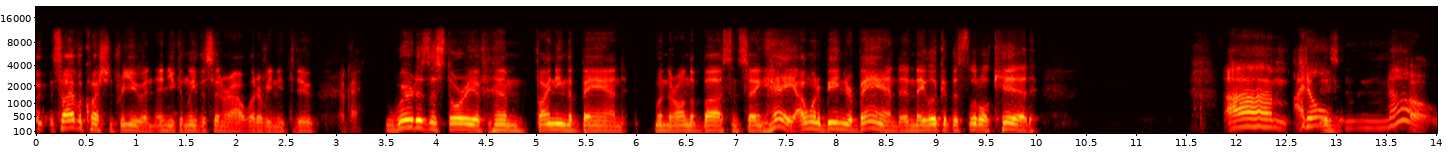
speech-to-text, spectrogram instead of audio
Uh, so I have a question for you, and, and you can leave the center out, whatever you need to do. Okay. Where does the story of him finding the band when they're on the bus and saying, Hey, I want to be in your band, and they look at this little kid? Um, I don't is, know.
